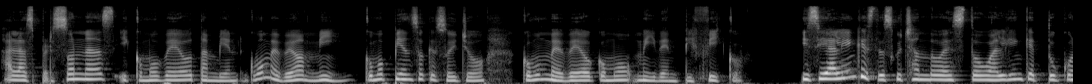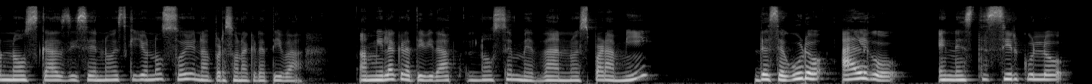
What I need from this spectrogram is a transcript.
a las personas y cómo veo también, cómo me veo a mí, cómo pienso que soy yo, cómo me veo, cómo me identifico. Y si alguien que esté escuchando esto o alguien que tú conozcas dice, no, es que yo no soy una persona creativa, a mí la creatividad no se me da, no es para mí, de seguro algo en este círculo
